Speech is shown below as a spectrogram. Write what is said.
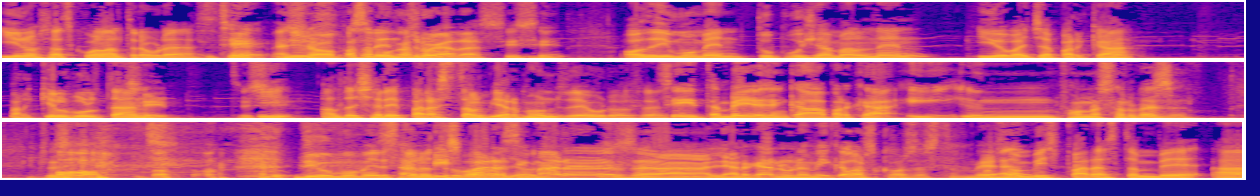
i no saps quan el trauràs. Sí, eh? això passa poques vegades, sí, sí. O dir, un moment, tu puja amb el nen i jo vaig aparcar per aquí al voltant Sí, sí, sí. i el deixaré per estalviar-me uns euros. Eh? Sí, també hi ha gent que va aparcar i mm, fa una cervesa. Oh! Diu, un moment, que S'han no vist trobava pares i lloc. mares eh, allargant una mica les coses, també. Eh? s'han vist pares també eh,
